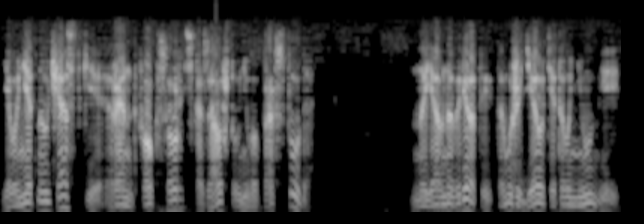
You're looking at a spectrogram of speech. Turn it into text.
Его нет на участке. Рэнд Фоксфорд сказал, что у него простуда. Но явно врет и к тому же делать этого не умеет.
